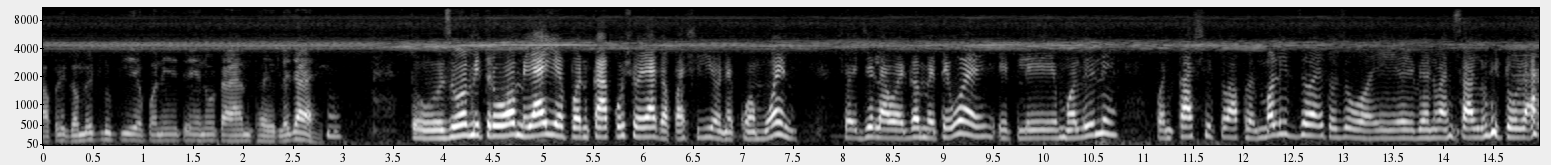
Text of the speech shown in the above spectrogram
આપણે ગમે એટલું કહીએ પણ એનો ટાઈમ થાય એટલે જાય. તો જો મિત્રો અમે આવીએ પણ કાકો છો આગા પાછી અને કોમ હોય ને છો જેલા હોય ગમે તે હોય એટલે મળે નહીં પણ કાશી તો આપણને મળી જ જાય તો જો એ બેનવાનની ટોલા.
